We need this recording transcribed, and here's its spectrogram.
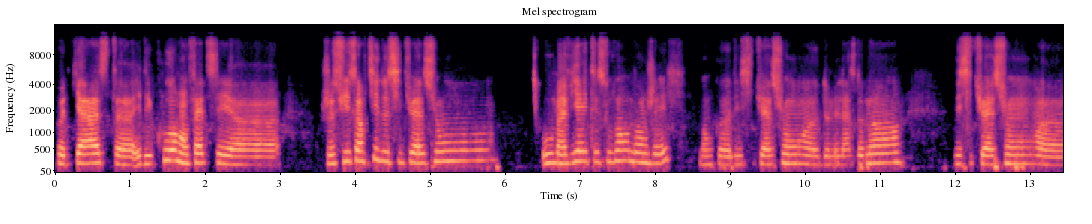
podcast euh, et des cours, en fait, c'est euh, je suis sortie de situations où ma vie a été souvent en danger donc euh, des situations euh, de menaces de mort, des situations euh,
